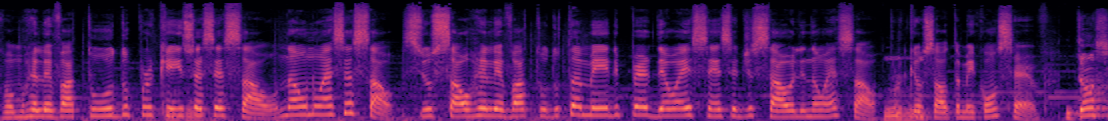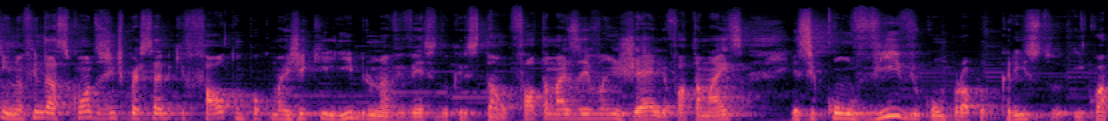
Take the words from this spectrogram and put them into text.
vamos relevar tudo porque isso é ser sal. Não, não é ser sal. Se o sal relevar tudo também, ele perdeu a essência de sal, ele não é sal, porque o sal também conserva. Então, assim, no fim das contas, a gente percebe que falta um pouco mais de equilíbrio na vivência do cristão. Falta mais evangelho, falta mais esse convívio com o próprio Cristo e com a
